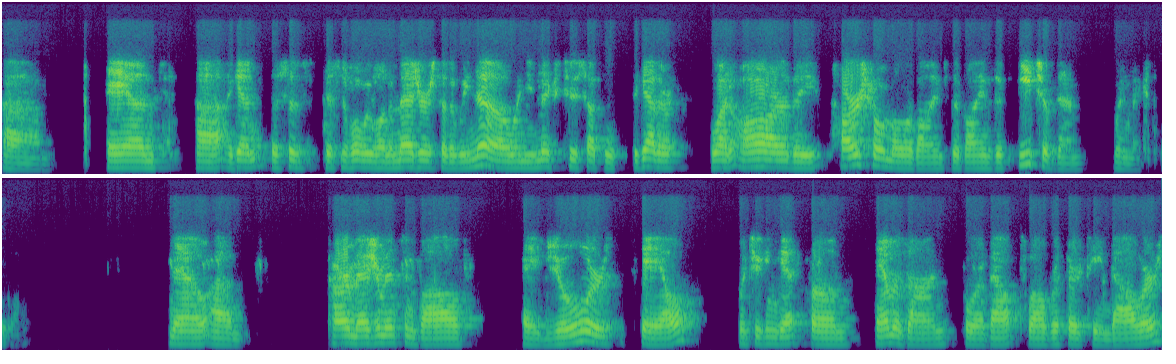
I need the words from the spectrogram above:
Um, and uh, again, this is this is what we want to measure so that we know when you mix two substances together, what are the partial molar volumes, the volumes of each of them when mixed together. Now, um, our measurements involve a jeweler's scale, which you can get from Amazon for about 12 or $13,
